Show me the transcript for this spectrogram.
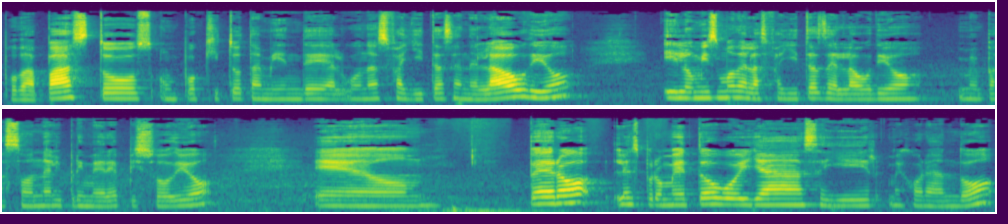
podapastos, un poquito también de algunas fallitas en el audio y lo mismo de las fallitas del audio me pasó en el primer episodio. Em, pero les prometo voy a seguir mejorando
